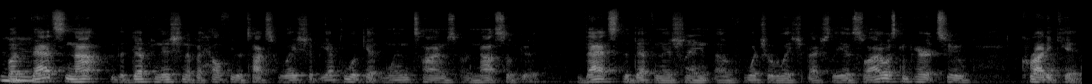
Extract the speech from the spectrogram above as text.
But mm-hmm. that's not the definition of a healthy or toxic relationship. You have to look at when times are not so good. That's the definition of what your relationship actually is. So I always compare it to Karate Kid.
